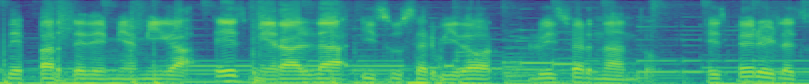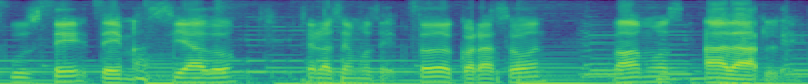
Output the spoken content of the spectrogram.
de parte de mi amiga Esmeralda y su servidor Luis Fernando. Espero y les guste demasiado, se lo hacemos de todo corazón, vamos a darle.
